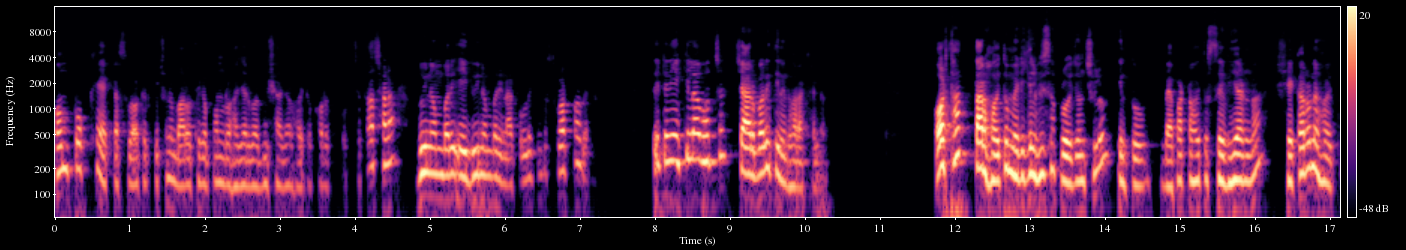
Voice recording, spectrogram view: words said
কমপক্ষে একটা স্লটের পিছনে বারো থেকে পনেরো হাজার বা বিশ হাজার হয়তো খরচ করছে তাছাড়া দুই নম্বরই, এই দুই নম্বরই না করলে কিন্তু স্লট পাবে না। তো এটা নিয়ে কি লাভ হচ্ছে? চারবারই তিনি ধরা খেলেন। অর্থাৎ তার হয়তো মেডিকেল ভিসা প্রয়োজন ছিল, কিন্তু ব্যাপারটা হয়তো সেভিয়ার না, সে কারণে হয়তো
